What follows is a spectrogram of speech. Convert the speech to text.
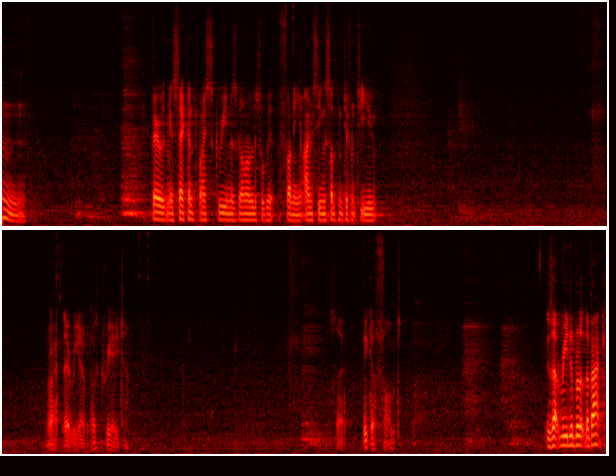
Hmm. Bear with me a second. My screen has gone a little bit funny. I'm seeing something different to you. Right, there we go. Let's. So, bigger font. Is that readable at the back?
